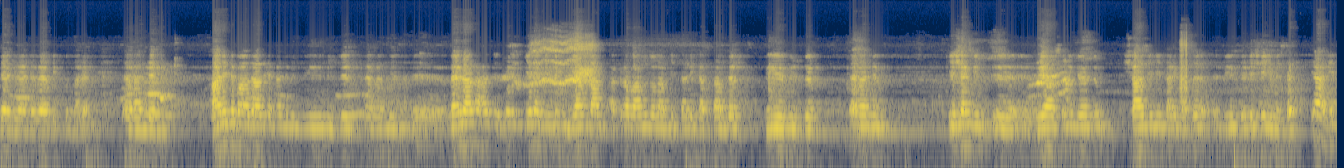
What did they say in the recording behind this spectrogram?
Dergilerde verdik bunları. Efendim, Halid-i Bağdadi Efendimiz büyüğümüzdür. Efendim, e, Mevlana Hazretleri gene bizim yandan akrabamız olan bir tarikattandır. Büyüğümüzdür. Efendim, geçen gün e, rüyasını gördüm. Şazili tarikatı büyükleri şeyimizdir. Yani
